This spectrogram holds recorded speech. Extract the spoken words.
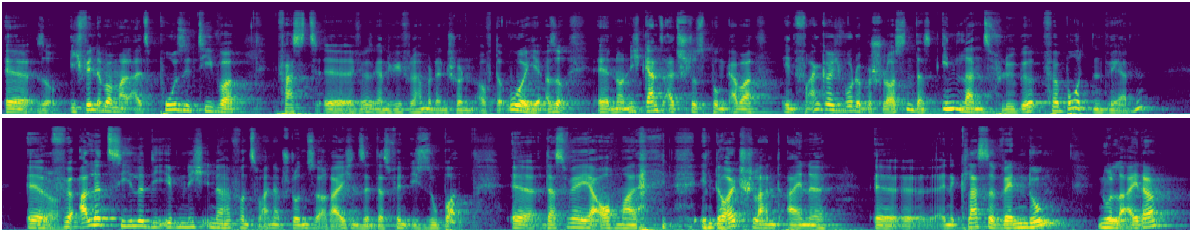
Äh, so, ich finde aber mal als positiver, fast, äh, ich weiß gar nicht, wie viel haben wir denn schon auf der Uhr hier? Also äh, noch nicht ganz als Schlusspunkt, aber in Frankreich wurde beschlossen, dass Inlandsflüge verboten werden äh, ja. Für alle Ziele, die eben nicht innerhalb von zweieinhalb Stunden zu erreichen sind. Das finde ich super. Äh, das wäre ja auch mal in Deutschland eine, äh, eine klasse Wendung. Nur leider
